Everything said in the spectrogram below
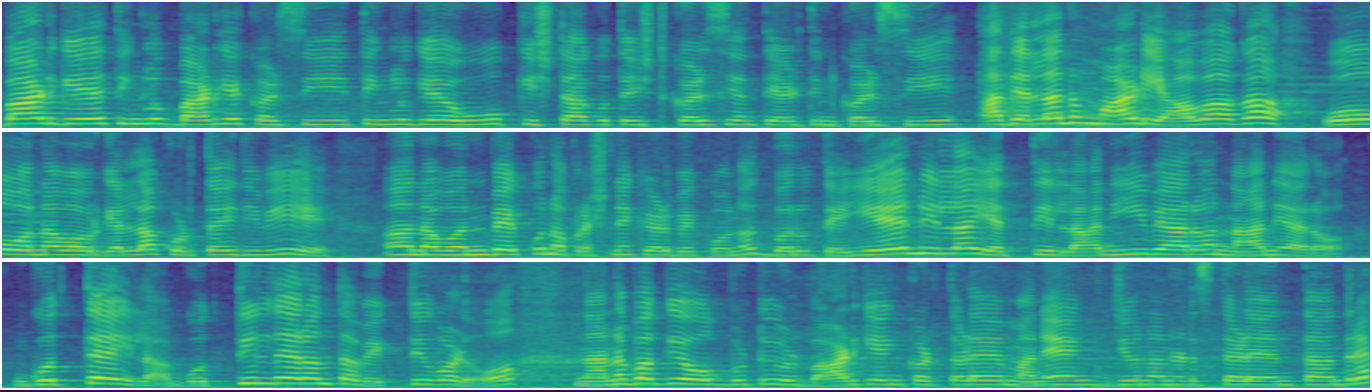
ಬಾಡಿಗೆ, ತಿಂಗ್ಳಿಗೆ ಬಾಡಿಗೆ ಕಳಿಸಿ, ತಿಂಗ್ಳಿಗೆ ಹೂಕ್ಕೆ ಇಷ್ಟ ಆಗುತ್ತೆ, ಇಷ್ಟು ಕಳಿಸಿ ಅಂತ ಹೇಳ್ತೀನಿ ಕಳಿಸಿ. ಅದೆಲ್ಲನೂ ಮಾಡಿ. ಆವಾಗ, ಓ, ನಾವು ಅವ್ರಿಗೆಲ್ಲ ಕೊಡ್ತಾ ಇದ್ದೀವಿ ನಾವು ಅನ್ಬೇಕು, ನಾವು ಪ್ರಶ್ನೆ ಕೇಳಬೇಕು ಅನ್ನೋದು ಬರುತ್ತೆ. ಏನಿಲ್ಲ, ಎತ್ತಿಲ್ಲ. ನೀವ್ಯಾರೋ ನಾನು ಯಾರೋ ಗೊತ್ತೇ ಇಲ್ಲ. ಗೊತ್ತಿಲ್ಲದೆ ಇರೋಂಥ ವ್ಯಕ್ತಿಗಳು ನನ್ನ ಬಗ್ಗೆ ಹೋಗ್ಬಿಟ್ಟು ಇವಳು ಬಾಡಿಗೆ ಹೆಂಗೆ ಕಟ್ತಾಳೆ, ಮನೆ ಹೆಂಗೆ ಜೀವನ ನಡೆಸ್ತಾಳೆ ಅಂತ ಅಂದರೆ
